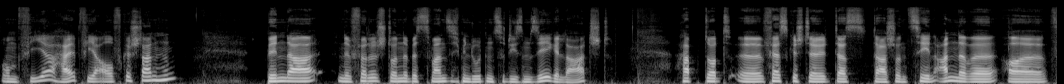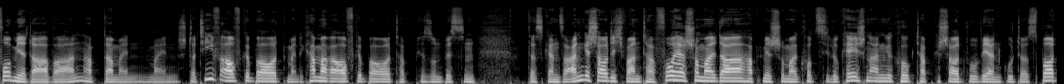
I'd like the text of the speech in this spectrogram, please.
um vier, halb vier aufgestanden, bin da eine Viertelstunde bis 20 Minuten zu diesem See gelatscht, habe dort äh, festgestellt, dass da schon zehn andere äh, vor mir da waren, habe da mein, mein Stativ aufgebaut, meine Kamera aufgebaut, habe mir so ein bisschen das Ganze angeschaut. Ich war einen Tag vorher schon mal da, habe mir schon mal kurz die Location angeguckt, habe geschaut, wo wäre ein guter Spot,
